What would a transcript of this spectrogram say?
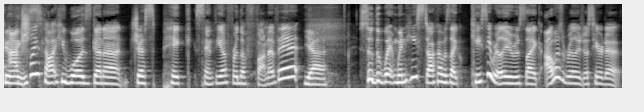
feelings. actually thought he was gonna just pick Cynthia for the fun of it. Yeah, So the when when he stuck, I was like, Casey really was like, I was really just here to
